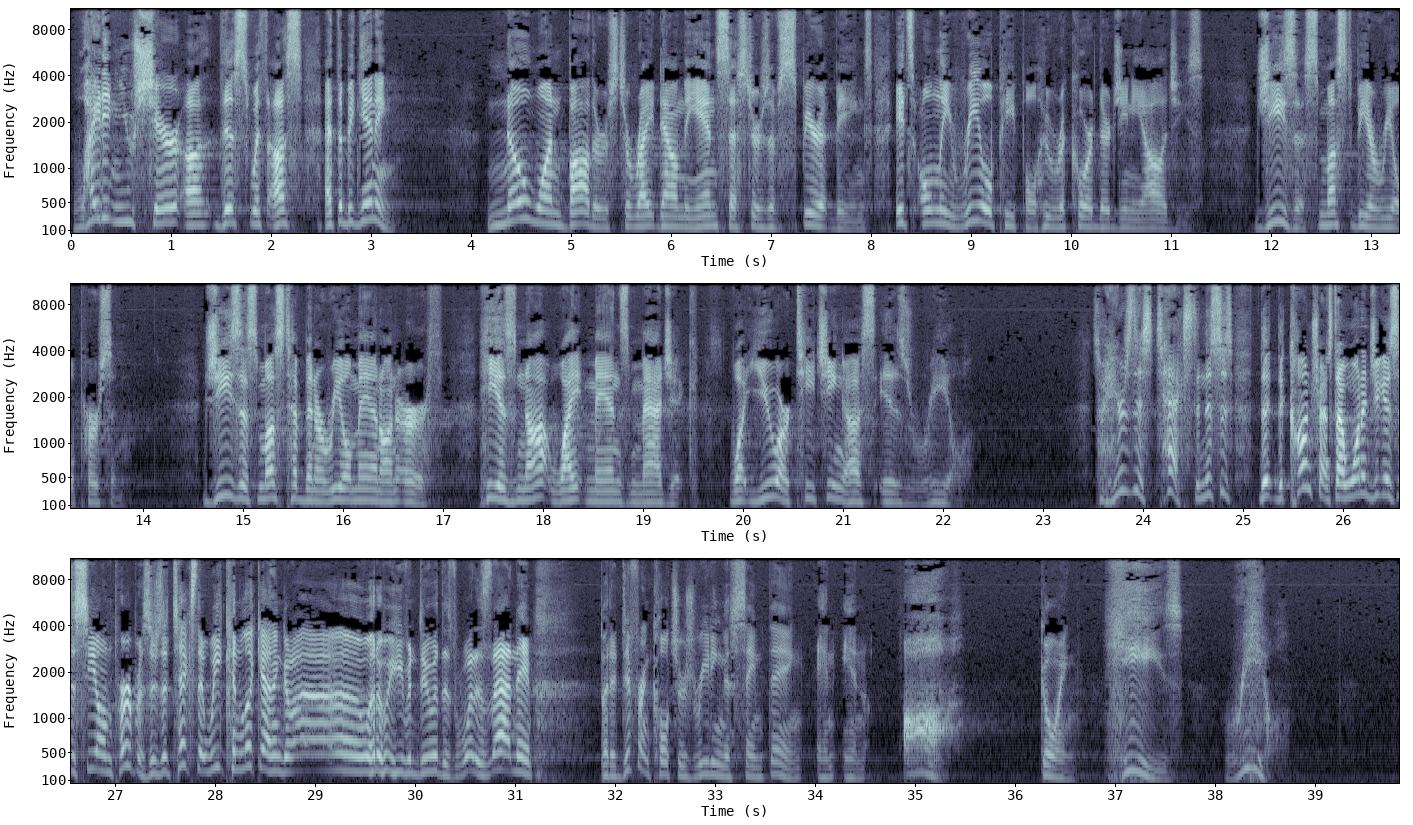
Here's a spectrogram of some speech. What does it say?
Why didn't you share uh, this with us at the beginning? No one bothers to write down the ancestors of spirit beings. It's only real people who record their genealogies. Jesus must be a real person. Jesus must have been a real man on earth. He is not white man's magic. What you are teaching us is real. So here's this text, and this is the, the contrast I wanted you guys to see on purpose. There's a text that we can look at and go, oh, what do we even do with this? What is that name? But a different culture is reading the same thing and in awe, going, He's real.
